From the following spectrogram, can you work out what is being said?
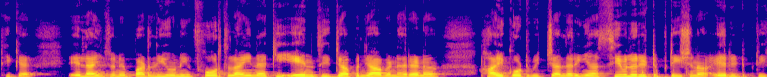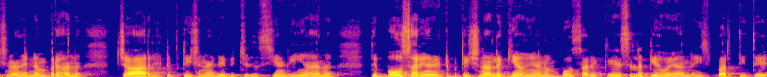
ਠੀਕ ਹੈ। ਇਹ ਲਾਈਨ ਉਹਨੇ ਪੜ੍ਹ ਲਈ ਹੋਣੀ। ਫੋਰਥ ਲਾਈਨ ਹੈ ਕਿ ਇਹ ਨਤੀਜਾ Punjab and Haryana high court ਵਿੱਚ ਚੱਲ ਰਹੀਆਂ ਸਿਵਲ ਰਿਟ ਪਟੀਸ਼ਨਾਂ, ਇਹ ਰਿਟ ਪਟੀਸ਼ਨਾਂ ਦੇ ਨੰਬਰ ਹਨ। ਚਾਰ ਰਿਟ ਪਟੀਸ਼ਨਾਂ ਇਹਦੇ ਵਿੱਚ ਦੱਸੀਆਂ ਗਈਆਂ ਹਨ ਤੇ ਬਹੁਤ ਸਾਰੀਆਂ ਰਿਟ ਪਟੀਸ਼ਨਾਂ ਲੱਗੀਆਂ ਹੋਈਆਂ ਹਨ, ਬਹੁਤ ਸਾਰੇ ਕੇਸ ਲੱਗੇ ਹੋਏ ਹਨ ਇਸ ਭਰਤੀ ਤੇ।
